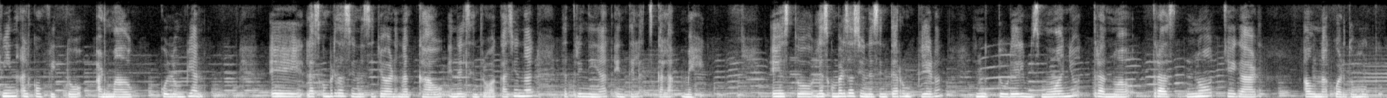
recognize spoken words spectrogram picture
fin al conflicto armado colombiano. Eh, las conversaciones se llevaron a cabo en el centro vacacional La Trinidad en Tlaxcala, México. Esto, las conversaciones se interrumpieron en octubre del mismo año tras no, tras no llegar a un acuerdo mutuo.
